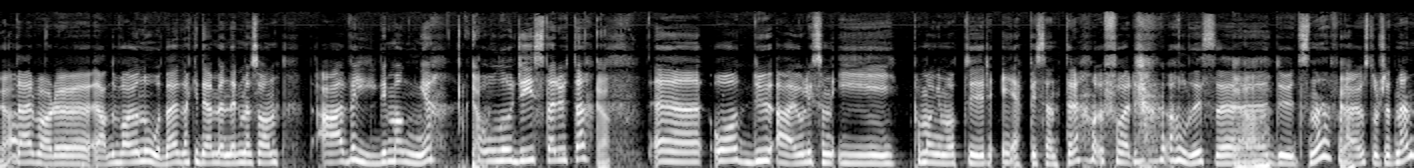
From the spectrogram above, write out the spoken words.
Der var du Ja, det var jo noe der, det er ikke det jeg mener, men sånn Det er veldig mange Polo G's der ute. Ja. Uh, og du er jo liksom i på mange måter episenteret for alle disse ja. dudesene, for ja. det er jo stort sett menn.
